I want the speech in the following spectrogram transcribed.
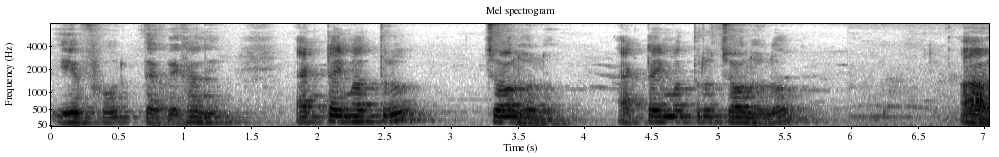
a four দেখো এখানে একটাই মাত্র চল হলো, একটাই মাত্র চল হলো, আর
